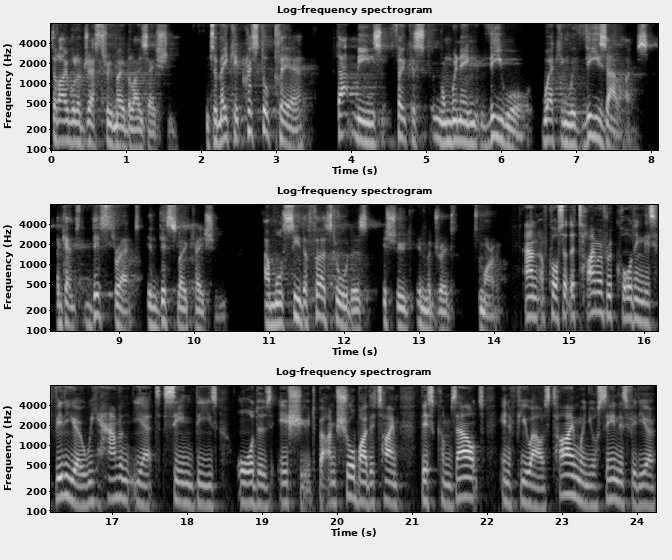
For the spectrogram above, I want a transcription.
that i will address through mobilization and to make it crystal clear that means focusing on winning the war, working with these allies against this threat in this location. And we'll see the first orders issued in Madrid tomorrow. And of course, at the time of recording this video, we haven't yet seen these orders issued. But I'm sure by the time this comes out in a few hours' time, when you're seeing this video,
